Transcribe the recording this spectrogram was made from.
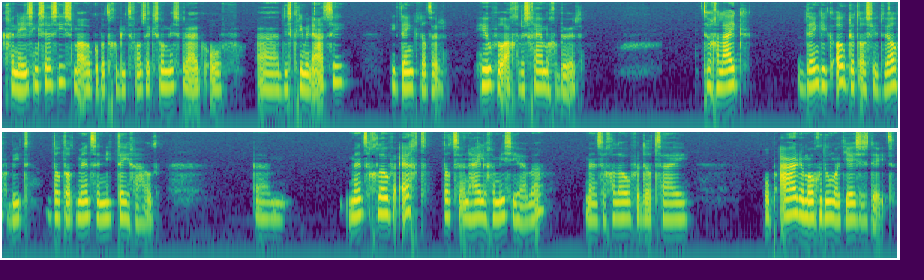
genezingssessies, maar ook op het gebied van seksueel misbruik of uh, discriminatie. Ik denk dat er heel veel achter de schermen gebeurt. Tegelijk denk ik ook dat als je het wel verbiedt, dat dat mensen niet tegenhoudt. Um, mensen geloven echt dat ze een heilige missie hebben. Mensen geloven dat zij op aarde mogen doen wat Jezus deed.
